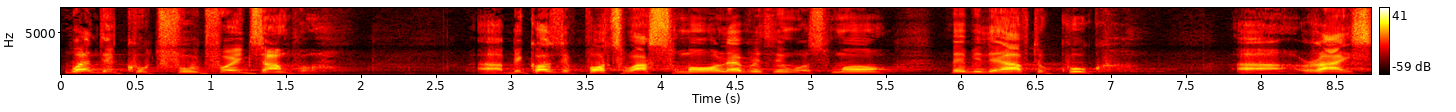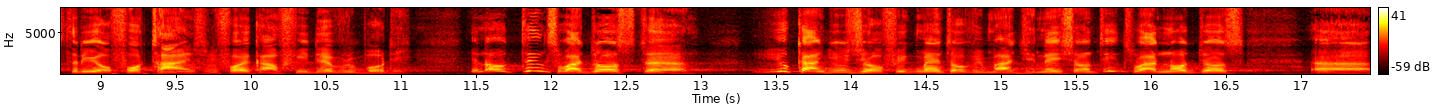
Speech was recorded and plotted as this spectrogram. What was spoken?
when they cooked food, for example, uh, because the pots were small, everything was small, maybe they have to cook uh, rice three or four times before you can feed everybody. You know, things were just, uh, you can use your figment of imagination. Things were not just uh,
